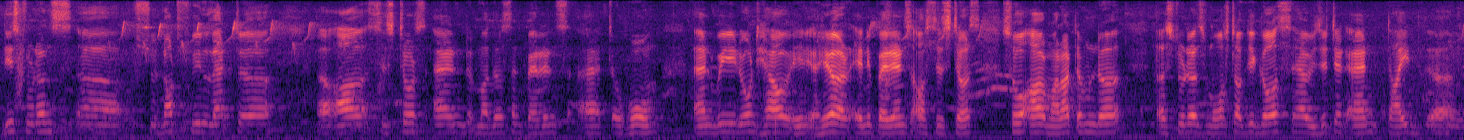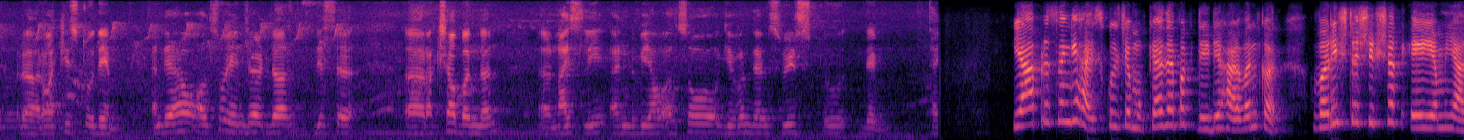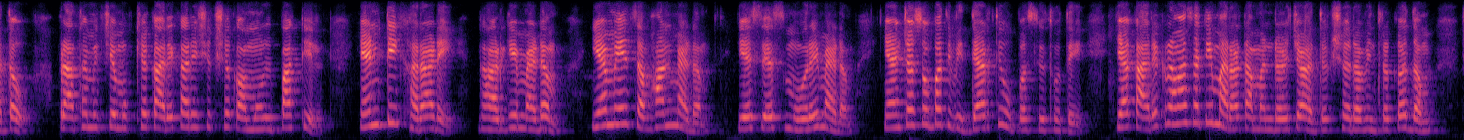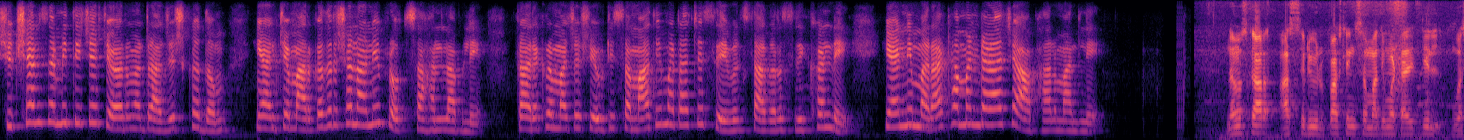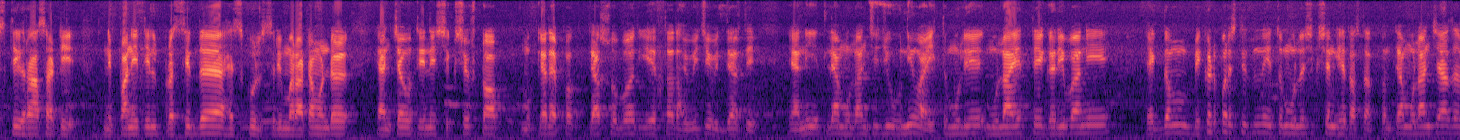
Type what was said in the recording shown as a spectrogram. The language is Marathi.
These students uh, should not feel that uh, uh, our sisters and mothers and parents at home, and we don't have here any parents or sisters. So our Maratham Mandal uh, students, most of the girls have visited and tied uh, ra- rakis to them, and they have also enjoyed the, this uh, uh, Raksha Bandhan Uh, nicely, and we have also given them sweets to them. या प्रसंगी हायस्कूलचे मुख्याध्यापक डी डी हळवणकर वरिष्ठ शिक्षक ए एम यादव प्राथमिकचे मुख्य कार्यकारी शिक्षक अमोल पाटील एन टी खराडे घाडगे madam M A Chavan madam S S More madam यांच्यासोबत विद्यार्थी उपस्थित होते. या कार्यक्रमासाठी मराठा मंडळचे अध्यक्ष रवींद्र कदम शिक्षण समितीचे चेअरमन राजेश कदम यांचे मार्गदर्शन आणि प्रोत्साहन लाभले. कार्यक्रमाच्या शेवटी समाधी मठाचे सेवक सागर श्रीखंडे यांनी मराठा मंडळाचे आभार मानले. नमस्कार आज श्री विरूपाक्षलिंग समाधी मठातील वसतिगृहासाठी निपाणीतील प्रसिद्ध हायस्कूल श्री मराठा मंडळ यांच्या वतीने शिक्षक स्टॉप मुख्याध्यापक त्यासोबत इयत्ता दहावीचे विद्यार्थी यांनी इथल्या मुलांची जी उणीव आहे इथं मुले मुलं आहेत ते गरीब आणि एकदम बिकट परिस्थितीने इथं मुलं शिक्षण घेत असतात. पण त्या मुलांच्या आज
